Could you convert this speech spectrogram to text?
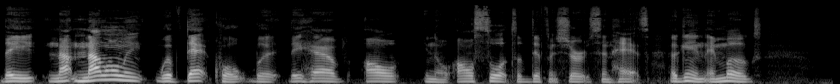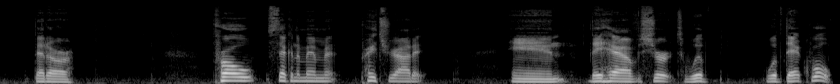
they not not only with that quote, but they have all you know all sorts of different shirts and hats again and mugs that are pro Second Amendment, patriotic, and they have shirts with with that quote.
